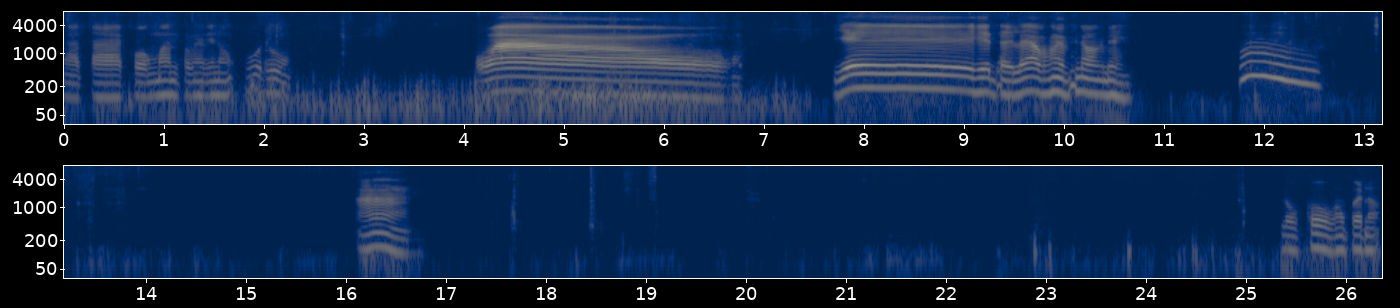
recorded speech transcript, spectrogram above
หน้าตาของมันพ่อแม่พี่น้องโอ้ดูว้าวเย้เฮ็ดได้แล้วพ่อแม่พี่น้องเนี่วู้ อ่า โลโก้ของเพิ่อนเนาะ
